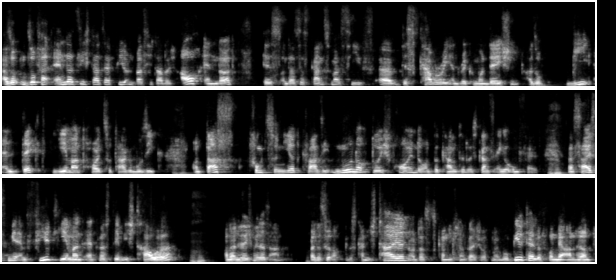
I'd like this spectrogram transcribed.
Also insofern ändert sich da sehr viel und was sich dadurch auch ändert, ist, und das ist ganz massiv, äh, Discovery and Recommendation. Also wie entdeckt jemand heutzutage Musik? Mhm. Und das funktioniert quasi nur noch durch Freunde und Bekannte, durchs ganz enge Umfeld. Mhm. Das heißt, mir empfiehlt jemand etwas, dem ich traue, mhm. und dann höre ich mir das an. Weil das, auch, das kann ich teilen und das kann ich dann gleich auf meinem Mobiltelefon mir anhören.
